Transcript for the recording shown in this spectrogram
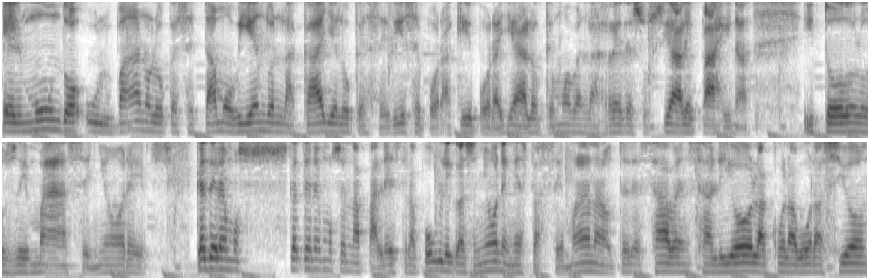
el mundo urbano, lo que se está moviendo en la calle, lo que se dice por aquí, por allá, lo que mueven las redes sociales, páginas y todos los demás, señores. ¿Qué tenemos, ¿Qué tenemos en la palestra pública, señores? En esta semana, ustedes saben, salió la colaboración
